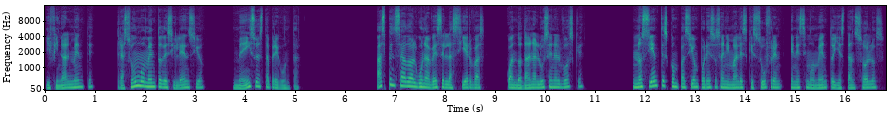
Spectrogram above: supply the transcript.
y finalmente, tras un momento de silencio, me hizo esta pregunta. ¿Has pensado alguna vez en las ciervas cuando dan a luz en el bosque? ¿No sientes compasión por esos animales que sufren en ese momento y están solos?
